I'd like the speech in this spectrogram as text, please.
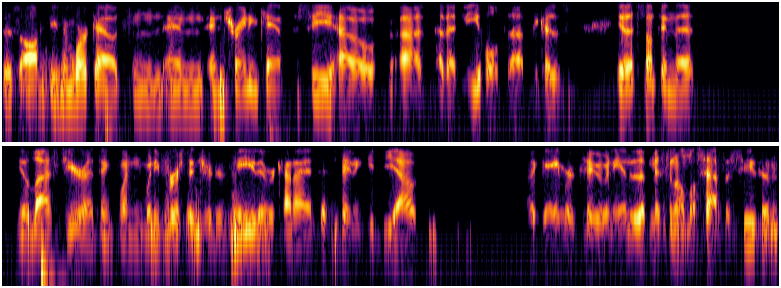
this off season workouts and and and training camp to see how uh, how that knee holds up because you know that's something that you know last year I think when when he first injured his knee they were kind of anticipating he'd be out a game or two and he ended up missing almost half a season.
